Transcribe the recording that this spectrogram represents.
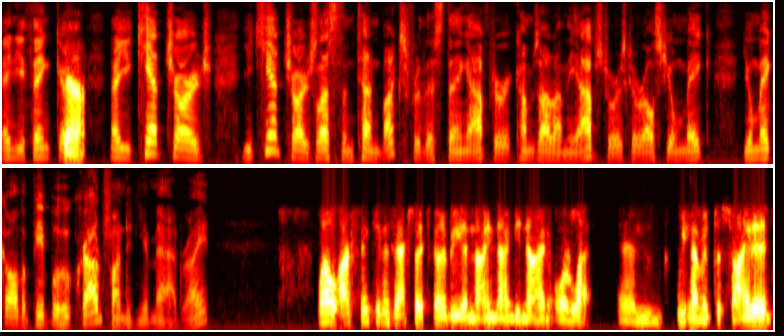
And you think uh, yeah. now you can't charge you can't charge less than ten bucks for this thing after it comes out on the app stores, or else you'll make you'll make all the people who crowdfunded you mad, right? Well, our thinking is actually it's going to be a nine ninety nine or less, and we haven't decided.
